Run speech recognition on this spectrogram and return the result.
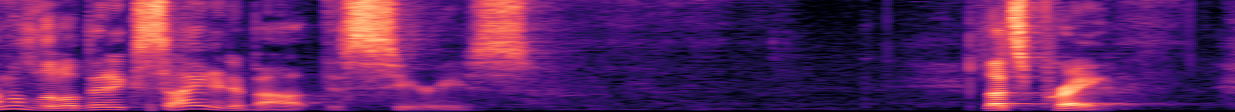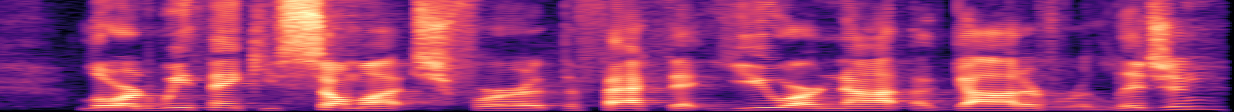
I'm a little bit excited about this series. Let's pray. Lord, we thank you so much for the fact that you are not a God of religion.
